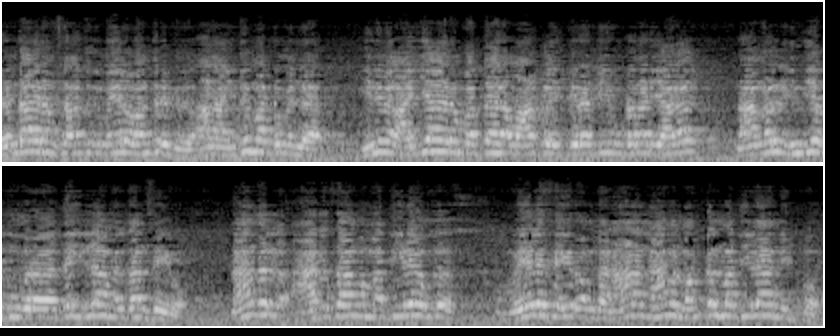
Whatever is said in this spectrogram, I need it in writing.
இரண்டாயிரம் சனத்துக்கு மேல வந்திருக்குது. ஆனா இது மட்டுமில்ல. இனிமேல் ஐயாயிரம் பத்தாயிரம் ஆட்களை திரட்டி உடனடியாக நாங்கள் இந்திய தூதரகத்தை இல்லாமல் தான் செய்வோம். நாங்கள் அரசாங்கம் மத்தியிலே வேலை செய்கிறோம் தான். ஆனால் நாங்கள் மக்கள் மத்தியில நிற்போம்.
